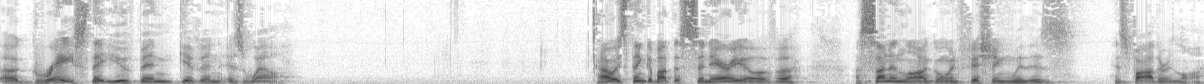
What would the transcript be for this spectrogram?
uh, grace that you've been given as well. I always think about the scenario of a, a son-in-law going fishing with his, his father-in-law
